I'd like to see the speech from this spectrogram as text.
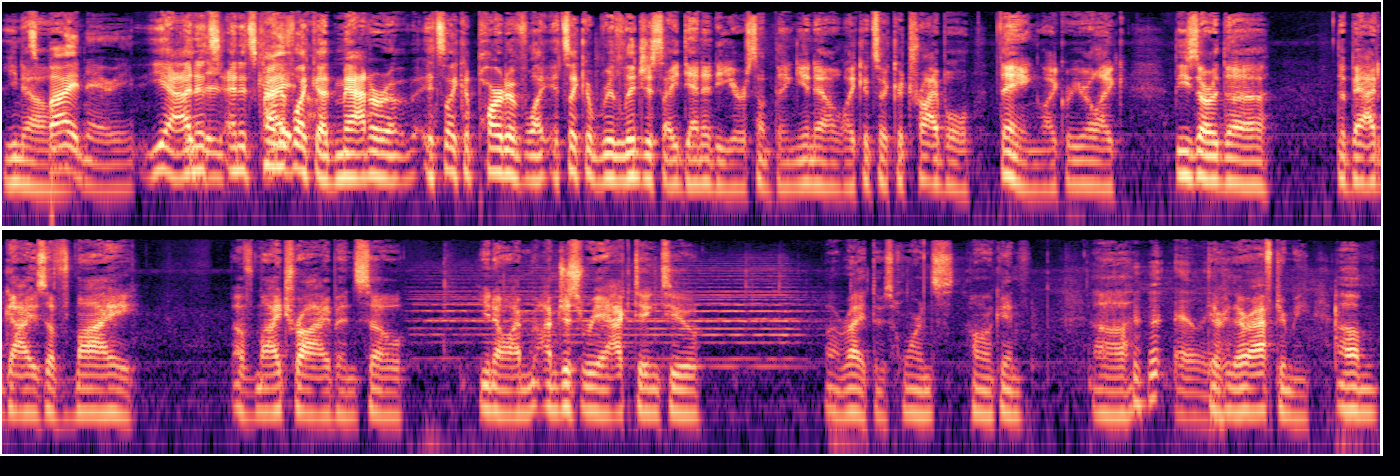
you know It's binary. yeah, and it's and it's kind I- of like a matter of it's like a part of like it's like a religious identity or something, you know, like it's like a tribal thing, like where you're like these are the the bad guys of my of my tribe, and so you know I'm I'm just reacting to. All right, there's horns honking. Uh, yeah. they're they're after me. Um,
